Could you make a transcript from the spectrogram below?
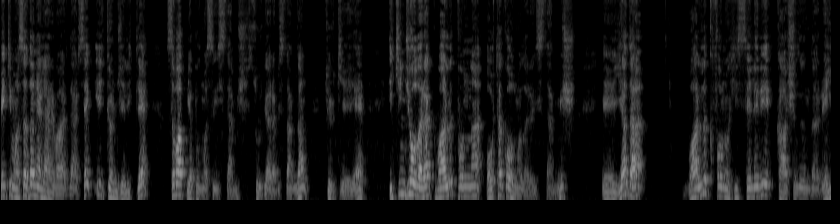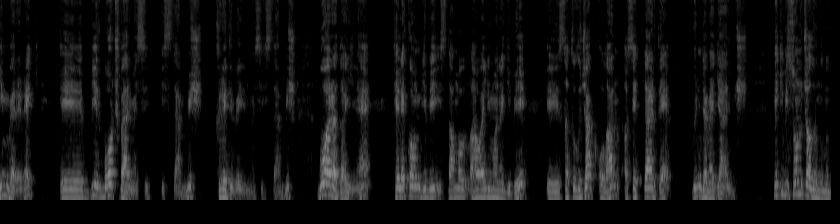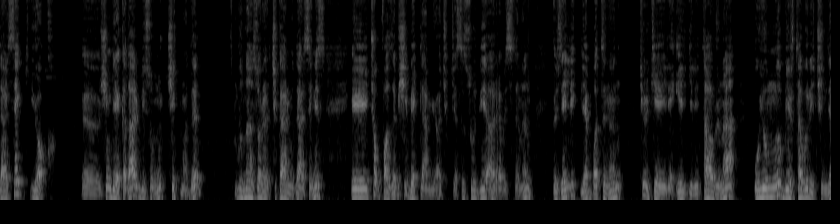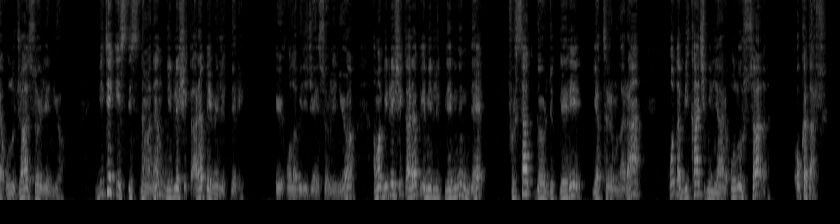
Peki masada neler var dersek ilk öncelikle swap yapılması istenmiş Suudi Arabistan'dan Türkiye'ye. İkinci olarak varlık fonuna ortak olmaları istenmiş. E, ya da varlık fonu hisseleri karşılığında rehin vererek e, bir borç vermesi istenmiş, kredi verilmesi istenmiş. Bu arada yine Telekom gibi İstanbul Havalimanı gibi e, satılacak olan asetler de gündeme gelmiş. Peki bir sonuç alındı mı dersek yok. E, şimdiye kadar bir sonuç çıkmadı. Bundan sonra çıkar mı derseniz e, çok fazla bir şey beklenmiyor açıkçası. Suudi Arabistan'ın özellikle Batı'nın Türkiye ile ilgili tavrına uyumlu bir tavır içinde olacağı söyleniyor. Bir tek istisnanın Birleşik Arap Emirlikleri e, olabileceği söyleniyor. Ama Birleşik Arap Emirlikleri'nin de fırsat gördükleri yatırımlara o da birkaç milyar olursa o kadar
